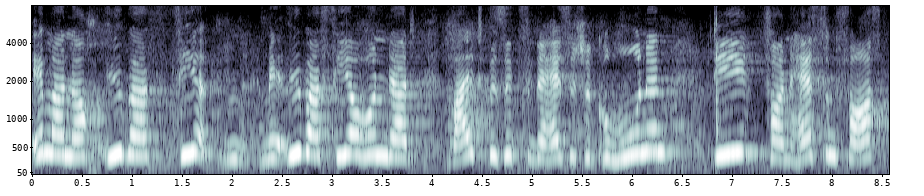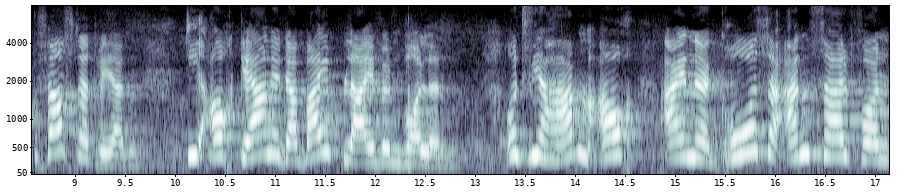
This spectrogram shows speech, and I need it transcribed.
immer noch über 400 waldbesitzende hessische Kommunen, die von Hessen Forst befördert werden, die auch gerne dabei bleiben wollen. wir haben auch eine große Anzahl von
